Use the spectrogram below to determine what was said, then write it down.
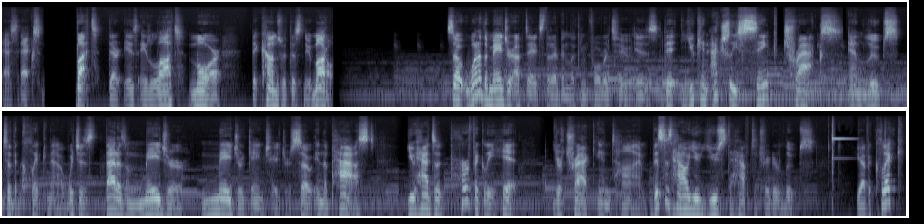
SX. But there is a lot more that comes with this new model. So one of the major updates that I've been looking forward to is that you can actually sync tracks and loops to the click now, which is, that is a major, major game changer. So in the past, you had to perfectly hit your track in time. This is how you used to have to trigger loops. You have a click,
